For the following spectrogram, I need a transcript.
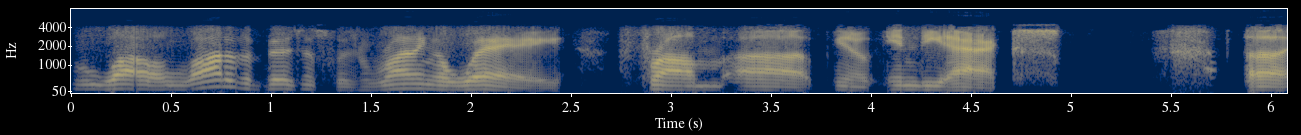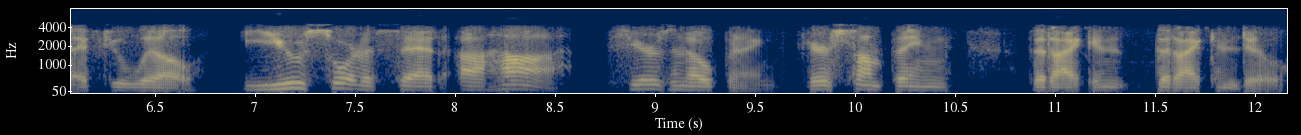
while a lot of the business was running away from uh, you know indie acts, uh, if you will, you sort of said, "Aha, here's an opening. Here's something that I can that I can do."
